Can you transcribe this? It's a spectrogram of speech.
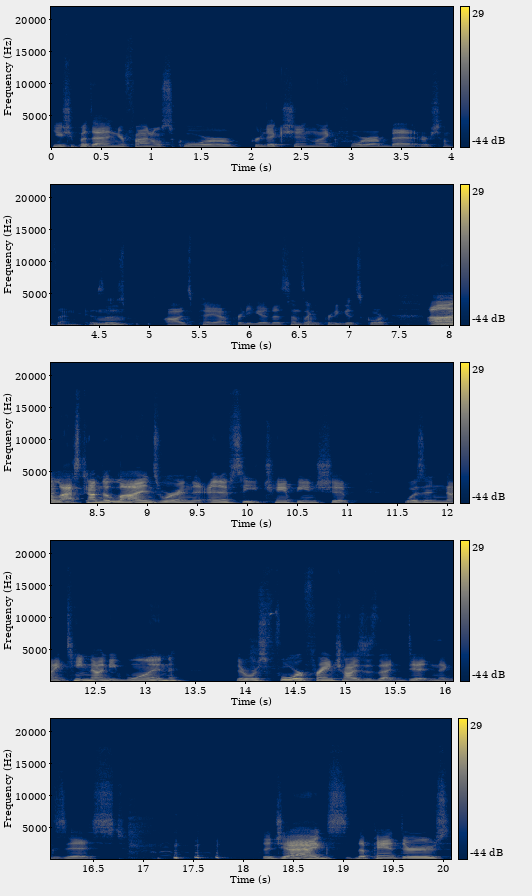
You should put that in your final score prediction, like for our bet or something, because Mm. those odds pay out pretty good. That sounds like a pretty good score. Right. Uh, last time the Lions were in the NFC Championship was in 1991. There was four franchises that didn't exist: the Jags, the Panthers,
